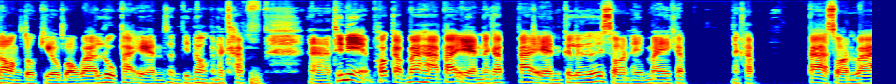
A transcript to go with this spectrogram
น้องโตเกียวบอกว่าลูกป้าแอนสันพี่น้องนะครับที่นี่พอกลับมาหาป้าแอนนะครับ ป้าแอนก็เลยสอนให้ใหม่ครับนะครับ ป้าสอนว่า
